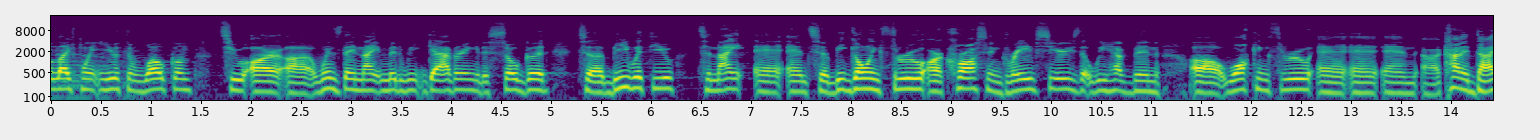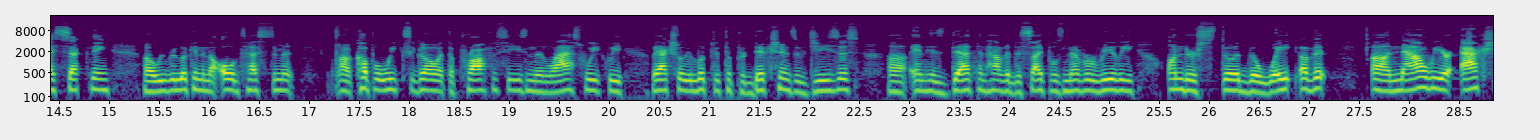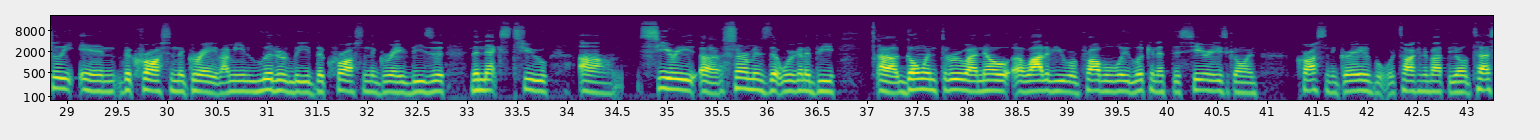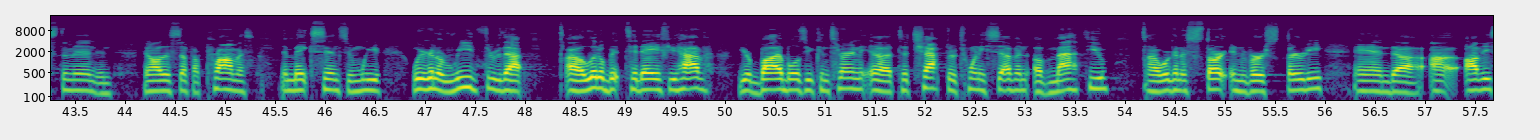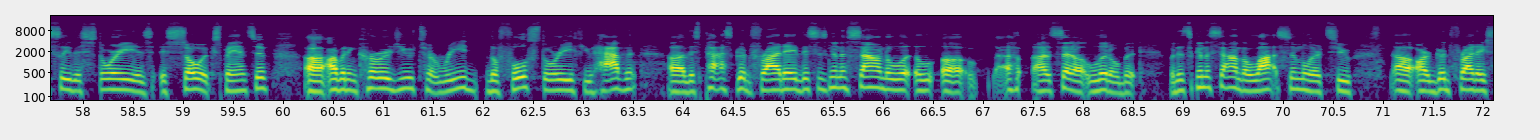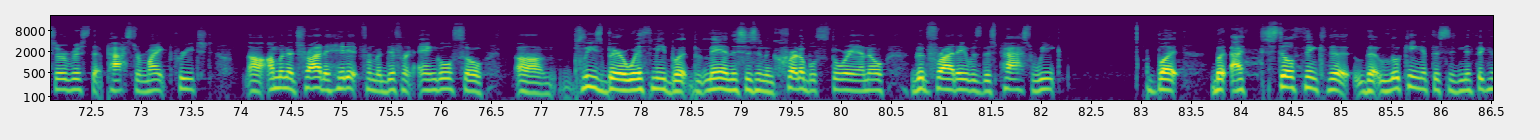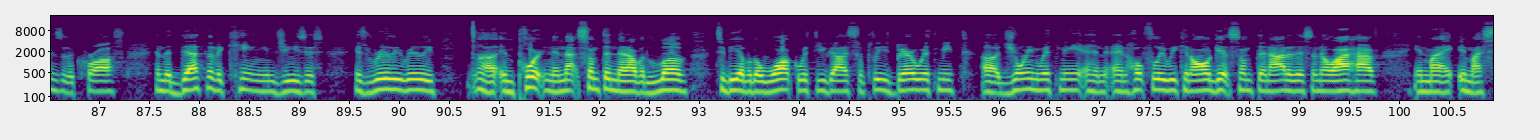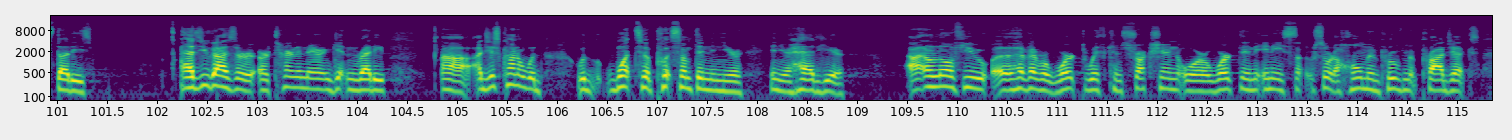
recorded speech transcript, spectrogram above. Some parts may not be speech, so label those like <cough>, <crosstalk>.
Hello, Lifepointe Youth, and welcome to our uh, Wednesday night midweek gathering. It is so good to be with you tonight and, and, to be going through our cross and grave series that we have been uh, walking through and, and, and uh, kind of dissecting. Uh, we were looking in the Old Testament a couple weeks ago at the prophecies, and then last week we, we actually looked at the predictions of Jesus uh, and his death and how the disciples never really understood the weight of it. Uh, now we are actually in the cross and the grave. I mean, literally the cross and the grave. These are the next two um, series uh, sermons that we're going to be uh, going through. I know a lot of you were probably looking at this series going, crossing the grave, but we're talking about the Old Testament and, and all this stuff. I promise it makes sense. And we, we're going to read through that a little bit today. If you have your Bibles, you can turn uh, to chapter 27 of Matthew. Uh, we're going to start in verse 30. And uh, uh, obviously, this story is, is so expansive. Uh, I would encourage you to read the full story if you haven't. Uh, this past Good Friday, this is going to sound a little, I said a little bit, but it's going to sound a lot similar to our Good Friday service that Pastor Mike preached. I'm going to try to hit it from a different angle, so um, please bear with me. But, but man, this is an incredible story. I know Good Friday was this past week, but but I still think that, that looking at the significance of the cross and the death of a king in Jesus is really, really uh, important. And that's something that I would love to be able to walk with you guys. So please bear with me, uh, join with me, and, and hopefully we can all get something out of this. I know I have in my, in my studies. As you guys are, are turning there and getting ready, uh, I just kind of would, would want to put something in your, in your head here. I don't know if you uh, have ever worked with construction or worked in any sort of home improvement projects,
